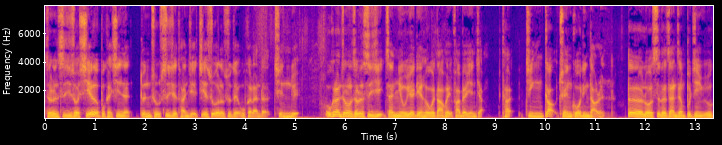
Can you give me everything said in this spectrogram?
泽伦斯基说：“邪恶不可信任，敦促世界团结，结束俄罗斯对乌克兰的侵略。”乌克兰总统泽伦斯基在纽约联合国大会发表演讲，他警告全国领导人：俄罗斯的战争不仅与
